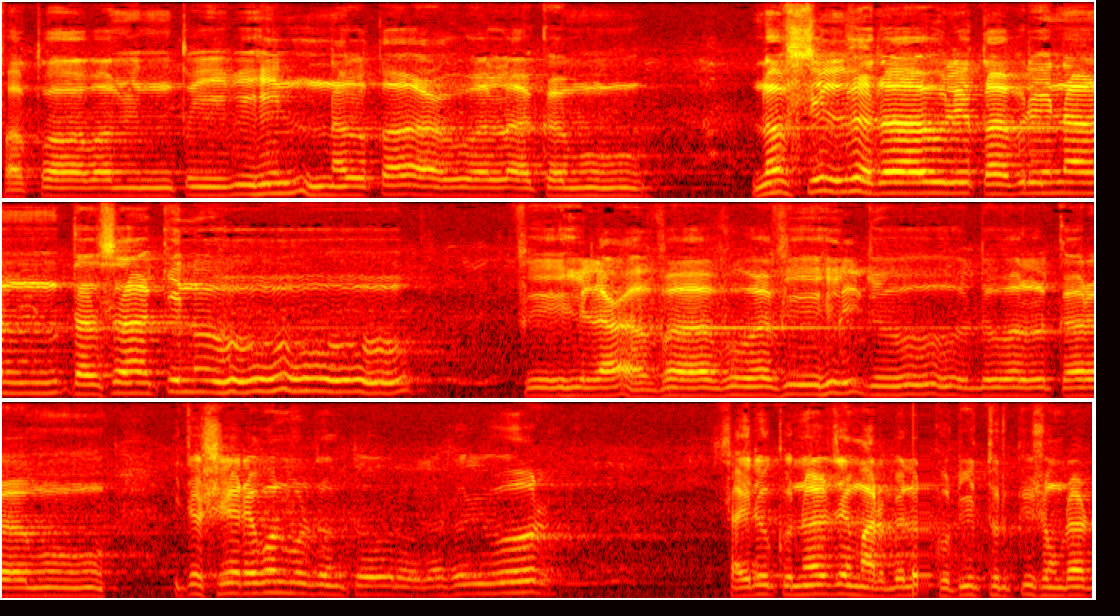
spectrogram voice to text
فطاب من طيبهن القاع والأكم نفس الفداء لقبر أنت ساكنه فيه العفاف وفيه الجود والكرم এটা শের এখন পর্যন্ত রোজা শরীফর সাইরো কুনার যে মার্বেলত খুঁটি তুর্কি সম্রাট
